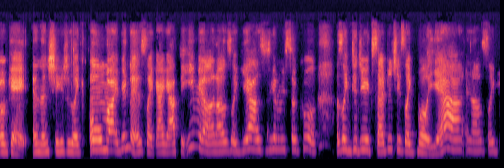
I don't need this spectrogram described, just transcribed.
okay. And then she, she's like, oh my goodness, like I got the email. And I was like, yeah, this is going to be so cool. I was like, did you accept it? She's like, well, yeah. And I was like,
